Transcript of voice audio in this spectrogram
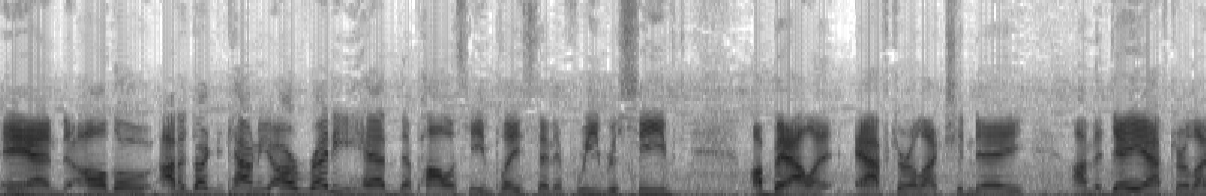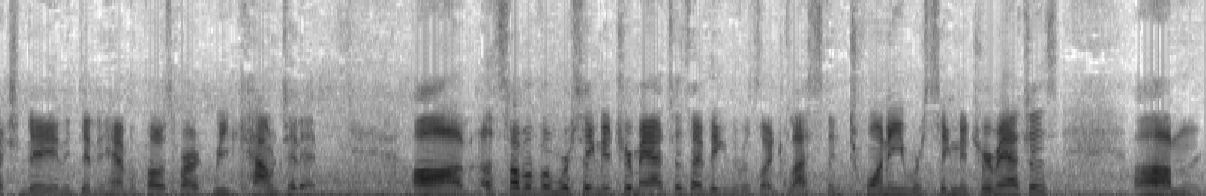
and although Onondaga County already had the policy in place that if we received a ballot after election day, on the day after election day, and it didn't have a postmark, we counted it. Uh, some of them were signature matches. I think there was like less than 20 were signature matches. Um,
